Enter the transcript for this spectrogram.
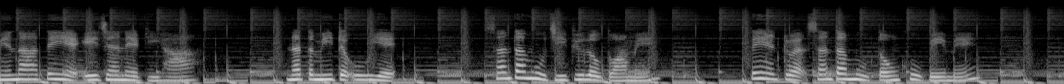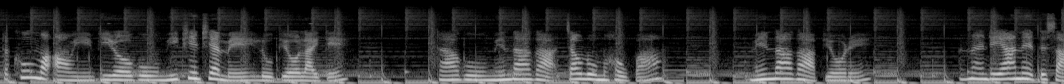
မင်းသားတင့်ရဲ့အေဂျင့်နဲ့ပြီဟာနတ်သမီးတဦးရဲ့စမ်းသပ်မှုကြီးပြုလုပ်သွားမယ်။တင့်အတွက်စမ်းသပ်မှု၃ခုပေးမယ်။တစ်ခုမအောင်ရင်ပြည်တော်ကိုမီးဖြင့်ဖြတ်မယ်လို့ပြောလိုက်တယ်။ဒါကိုမင်းသားကကြောက်လို့မဟုတ်ပါ။မင်းသားကပြောတယ်။အမှန်တရားနဲ့တစ္ဆာ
